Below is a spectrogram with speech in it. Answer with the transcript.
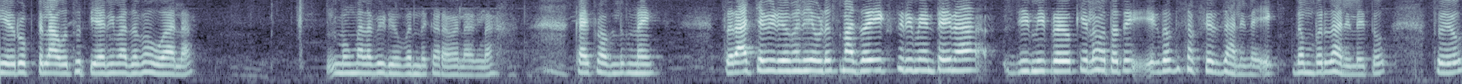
हे रोपटं लावत होती आणि माझा भाऊ आला. मग मला व्हिडिओ बंद करावा लागला. काही प्रॉब्लेम नाही. तर आजच्या व्हिडिओमध्ये एवढंच. माझं एक्सपेरिमेंट आहे ना जे मी प्रयोग केला होता ते एकदम सक्सेस झालेला आहे. एक नंबर झालेला आहे तो प्रयोग.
